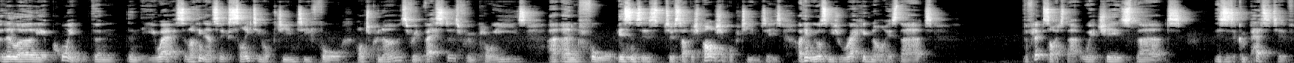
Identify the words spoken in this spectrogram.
a little earlier point than, than the US. And I think that's an exciting opportunity for entrepreneurs, for investors, for employees, uh, and for businesses to establish partnership opportunities. I think we also need to recognize that the flip side to that, which is that this is a competitive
